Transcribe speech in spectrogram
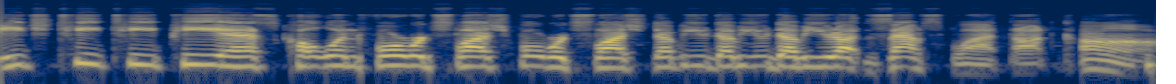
https colon forward slash forward slash www.zapsplat.com.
